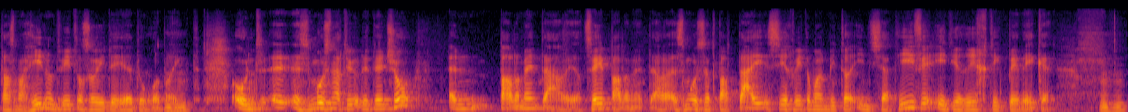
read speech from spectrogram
dass man hin und wieder so Ideen durchbringt. Mhm. Und äh, es muss natürlich dann schon ein Parlamentarier, zehn Parlamentarier, es muss eine Partei sich wieder mal mit der Initiative in die Richtung bewegen. Mhm.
